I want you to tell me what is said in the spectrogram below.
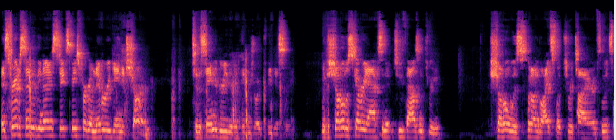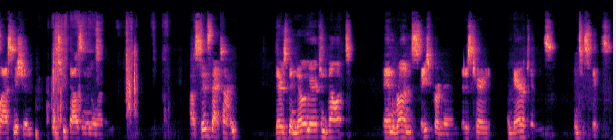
It's fair to say that the United States space program never regained its shine to the same degree that it had enjoyed previously. With the shuttle Discovery accident in 2003, shuttle was put on glide slope to retire and flew its last mission in 2011. Uh, since that time, there's been no American developed and run space program that has carried Americans into space.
